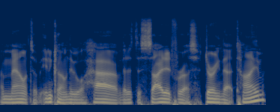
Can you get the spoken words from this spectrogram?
amount of income that we will have that is decided for us during that time,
